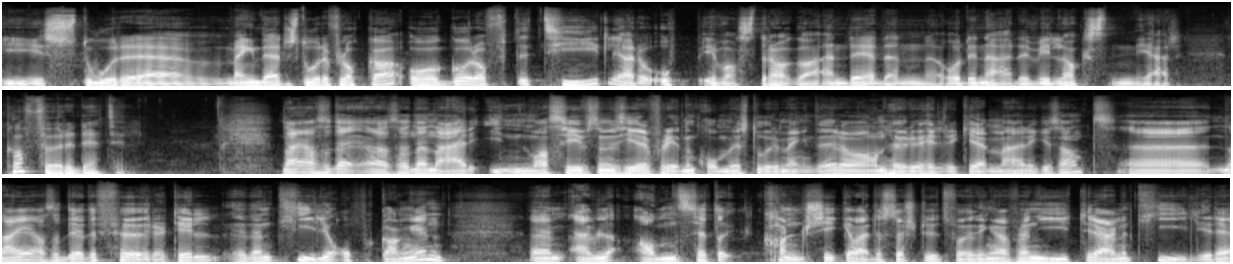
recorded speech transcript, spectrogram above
i store mengder, store flokker, og går ofte tidligere opp i vassdragene enn det den ordinære villaksen gjør. Hva fører det til? Nei, altså, det, altså, Den er invasiv, som vi sier, fordi den kommer i store mengder. Og han hører jo heller ikke hjemme her. ikke sant? Uh, nei, altså Det det fører til, den tidlige oppgangen er vel ansett å kanskje ikke være det største utfordringa. For den gyter gjerne tidligere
